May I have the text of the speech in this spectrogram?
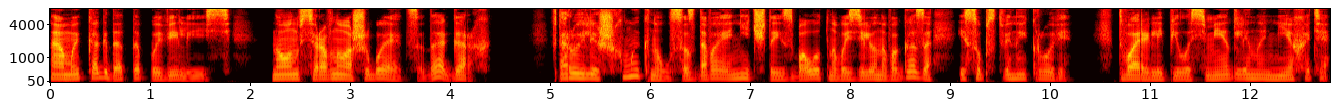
а мы когда-то повелись. Но он все равно ошибается, да, Гарх? Второй лишь хмыкнул, создавая нечто из болотного зеленого газа и собственной крови. Тварь лепилась медленно, нехотя,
